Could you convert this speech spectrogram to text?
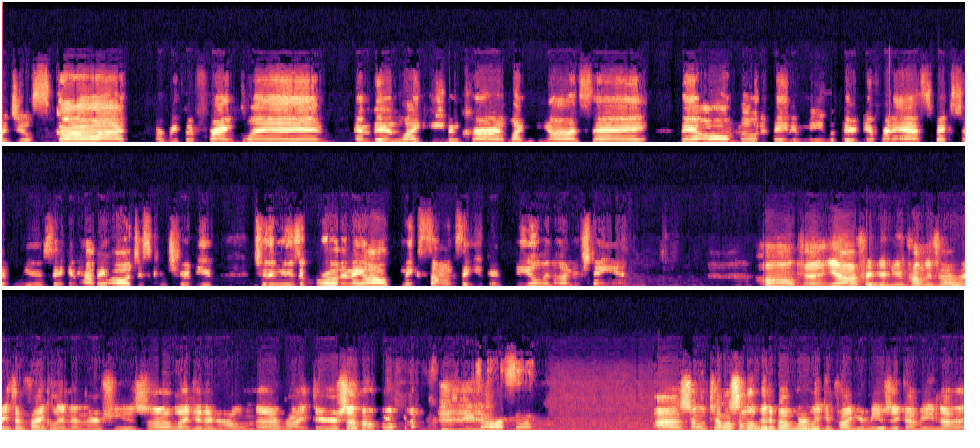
a Jill Scott, Aretha Franklin, and then like even current like Beyonce. They all motivated me with their different aspects of music and how they all just contribute to the music world, and they all make songs that you can feel and understand. Oh, okay. Yeah, I figured you'd probably throw Aretha Franklin in there. She's a legend in her own uh, right there. So she's awesome. Uh, so tell us a little bit about where we can find your music. I mean, uh,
